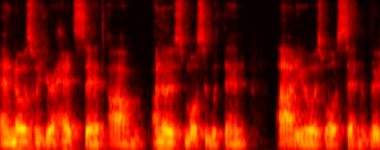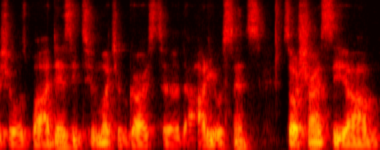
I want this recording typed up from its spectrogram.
And I noticed with your headset, um, I know it's mostly within audio as well as setting the visuals, but I didn't see too much in regards to the audio sense. So I was trying to see um,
